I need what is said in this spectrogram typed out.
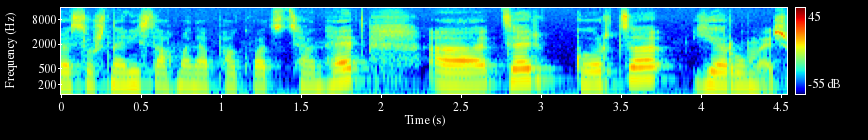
ռեսուրսների սահմանափակվածության հետ, ձեր գործը եռում էր։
